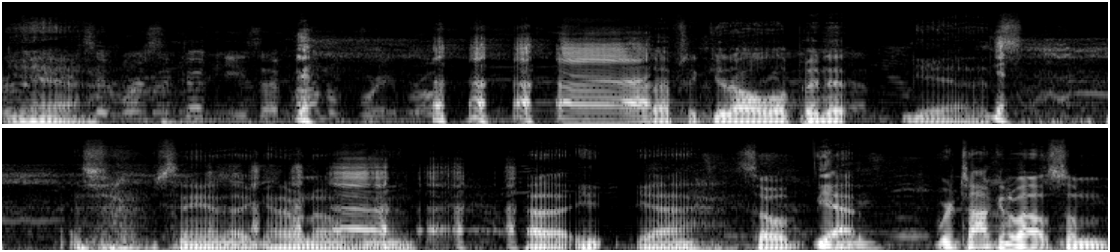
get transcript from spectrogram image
Yeah, Where's the cookies? I found them for you, bro. I have to get all up in it. yeah. That's, that's what I'm saying. Like, I don't know, man. Uh, yeah. So yeah, we're talking about some.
